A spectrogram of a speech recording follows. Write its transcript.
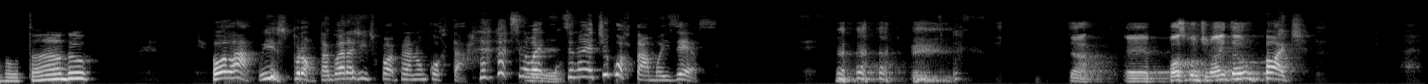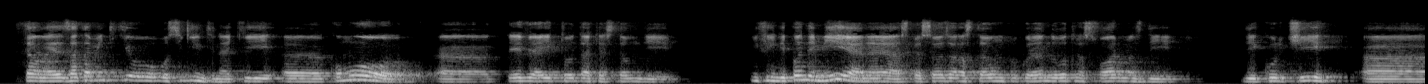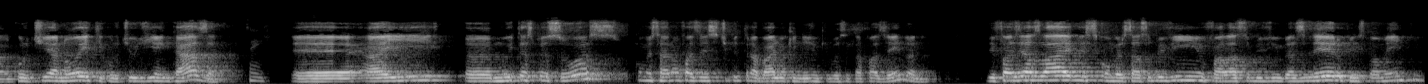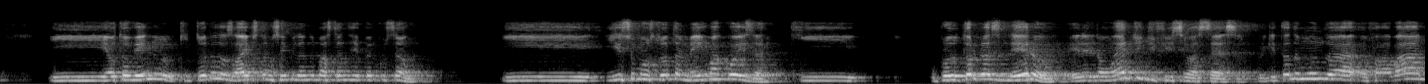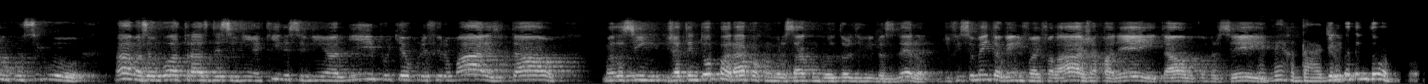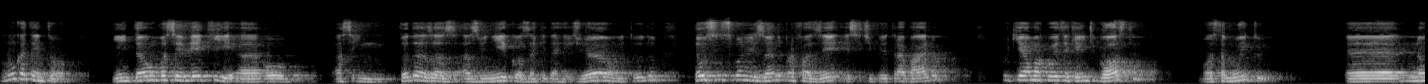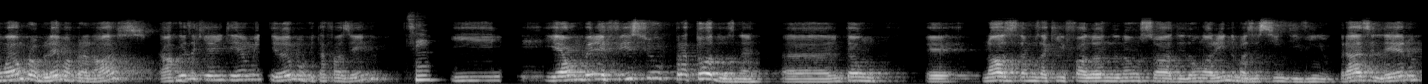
Voltando. Olá, isso, pronto. Agora a gente pode, para não cortar. senão, é, senão é te cortar, Moisés. tá. É, posso continuar então? Pode. Então, é exatamente que o, o seguinte, né? Que uh, como uh, teve aí toda a questão de, enfim, de pandemia, né? As pessoas elas estão procurando outras formas de, de curtir, uh, curtir a noite, curtir o dia em casa. Sim. É, aí muitas pessoas começaram a fazer esse tipo de trabalho que nem o que você está fazendo, né? de fazer as lives, conversar sobre vinho, falar sobre vinho brasileiro, principalmente. E eu estou vendo que todas as lives estão sempre dando bastante repercussão. E isso mostrou também uma coisa, que o produtor brasileiro, ele não é de difícil acesso, porque todo mundo ah, falava, ah, não consigo, ah, mas eu vou atrás desse vinho aqui, desse vinho ali, porque eu prefiro mais e tal. Mas assim, já tentou parar para conversar com um produtor de vinho brasileiro? Dificilmente alguém vai falar, ah, já parei e tal, conversei. É verdade. Porque nunca tentou, nunca tentou. E então você vê que uh, assim todas as, as, vinícolas aqui da região e tudo estão se disponibilizando para fazer esse tipo de trabalho, porque é uma coisa que a gente gosta, gosta muito. É, não é um problema para nós, é uma coisa que a gente realmente ama o que está fazendo. Sim. E, e, é um benefício para todos, né? Uh, então, é, nós estamos aqui falando não só de Dom Laurindo, mas sim de vinho brasileiro,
